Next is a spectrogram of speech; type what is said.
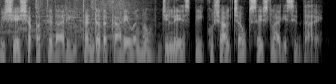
ವಿಶೇಷ ಪತ್ತೆದಾರಿ ತಂಡದ ಕಾರ್ಯವನ್ನು ಜಿಲ್ಲೆ ಎಸ್ಪಿ ಕುಶಾಲ್ ಚೌಕ್ಸೆ ಶ್ಲಾಘಿಸಿದ್ದಾರೆ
